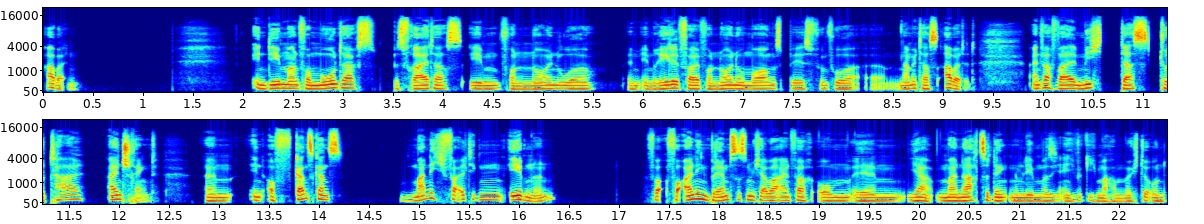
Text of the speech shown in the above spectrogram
arbeiten. Indem man von montags bis freitags eben von 9 Uhr im, im Regelfall von 9 Uhr morgens bis 5 Uhr äh, nachmittags arbeitet. Einfach weil mich das total einschränkt ähm, in, auf ganz, ganz mannigfaltigen Ebenen. Vor, vor allen Dingen bremst es mich aber einfach, um ähm, ja mal nachzudenken im Leben, was ich eigentlich wirklich machen möchte. Und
